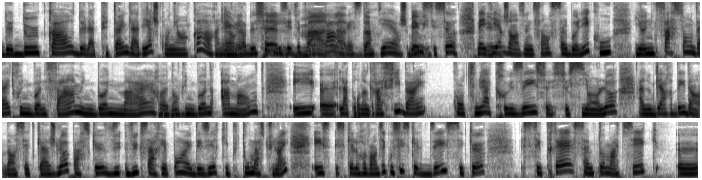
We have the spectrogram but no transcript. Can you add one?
de deux cases de la putain de la Vierge qu'on est encore à on l'intérieur de ça. On les éduque encore à rester vierge. Ben oui, oui. c'est ça. Mais Ben vierge dans un sens symbolique où il y a une façon d'être une bonne femme, une bonne mère, Mhm. euh, donc une bonne amante. Et euh, la pornographie, ben continuer à creuser ce, ce sillon-là, à nous garder dans, dans cette cage-là, parce que vu, vu, que ça répond à un désir qui est plutôt masculin, et ce qu'elle revendique aussi, ce qu'elle dit, c'est que c'est très symptomatique euh,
